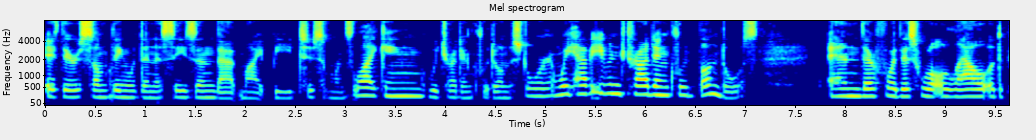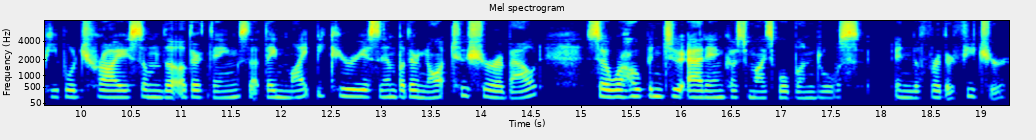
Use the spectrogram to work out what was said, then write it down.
if there's something within a season that might be to someone's liking, we try to include on the store, and we have even tried to include bundles. And therefore, this will allow other people to try some of the other things that they might be curious in, but they're not too sure about. So, we're hoping to add in customizable bundles in the further future.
